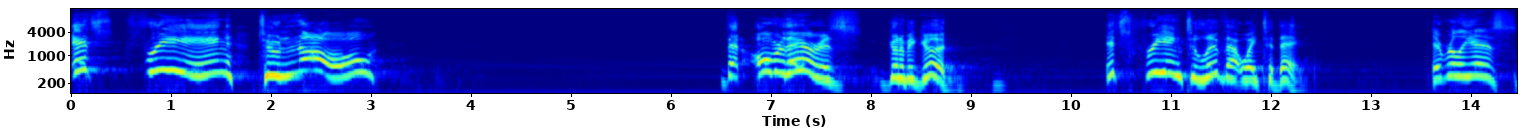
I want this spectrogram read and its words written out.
It's freeing to know that over there is going to be good. It's freeing to live that way today. It really is.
